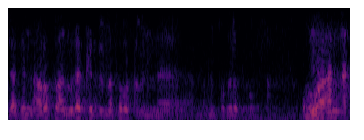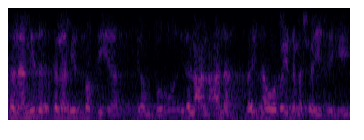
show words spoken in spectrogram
لكن أردت أن أذكر بما سبق من من فضيلتكم. وهو أن تلاميذ تلاميذ بقية ينظرون إلى العنعنة بينه وبين مشايخه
